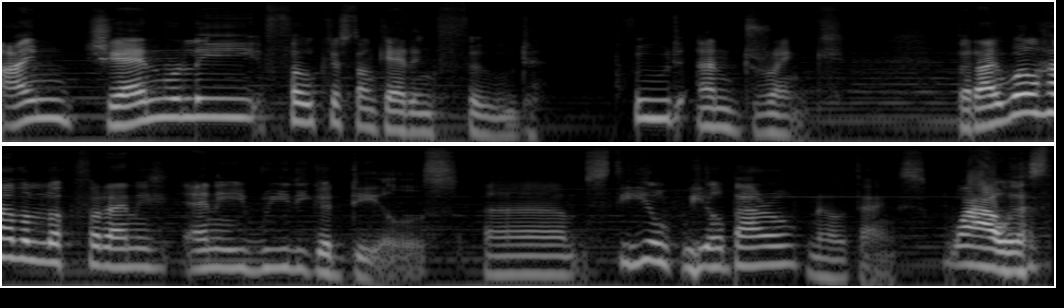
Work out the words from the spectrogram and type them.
I'm generally focused on getting food. Food and drink. But I will have a look for any any really good deals. Um, steel wheelbarrow? No, thanks. Wow, that's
